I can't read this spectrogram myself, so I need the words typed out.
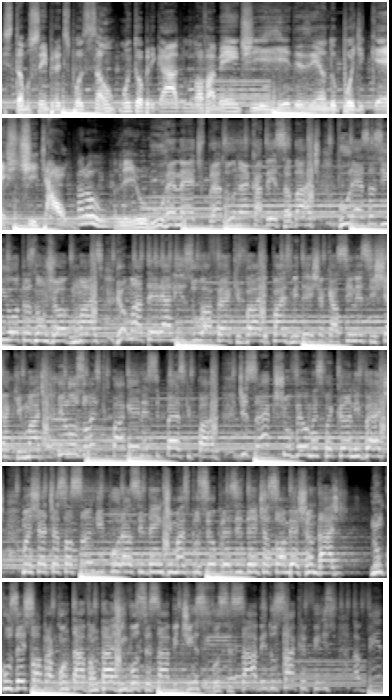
estamos sempre à disposição. Muito obrigado novamente, Redesenhando Podcast. Tchau. Falou. Valeu. O remédio pra dor na cabeça bate. Por essas e outras não jogo mais. Eu materializo a fé que vale paz. Me deixa que assine esse cheque mate. Ilusões que paguei nesse pés que pague. Disser que choveu, mas foi canivete. Manchete é só sangue por acidente. Mas pro seu presidente é só merchandagem. Nunca usei só pra contar vantagem. Você sabe disso, você sabe do sacrifício. A vida.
